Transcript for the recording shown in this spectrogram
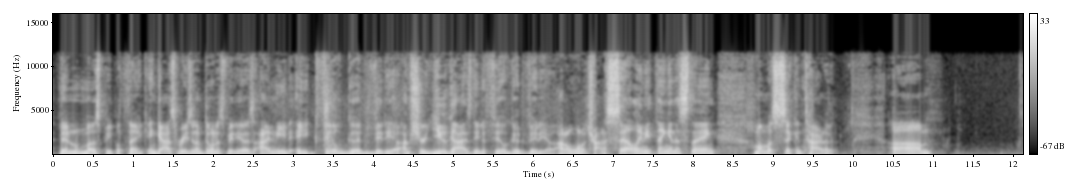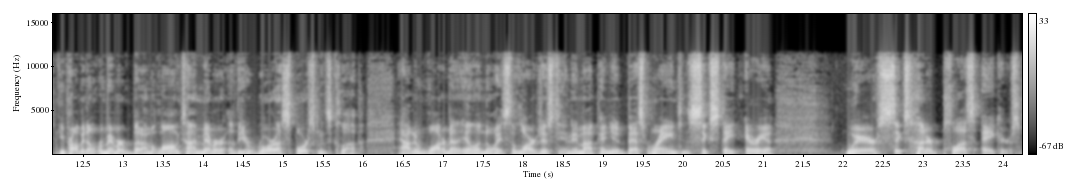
than most people think. And, guys, the reason I'm doing this video is I need a feel good video. I'm sure you guys need a feel good video. I don't want to try to sell anything in this thing. I'm almost sick and tired of it. Um, you probably don't remember, but I'm a longtime member of the Aurora Sportsman's Club out in Watermelon, Illinois. It's the largest and, in my opinion, the best range in the six state area where 600 plus acres.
